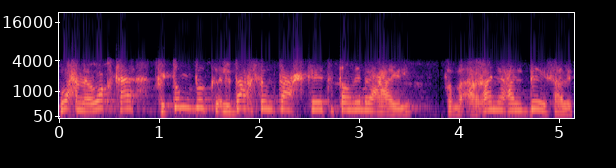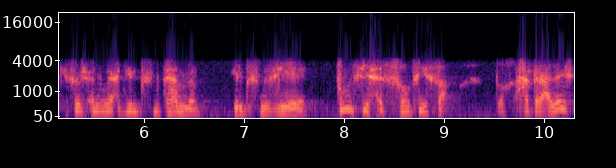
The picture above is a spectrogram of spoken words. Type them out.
وإحنا وقتها في تنبك البعث نتاع حكاية التنظيم العائلي. فما أغاني على اللبس على كيفاش إنه واحد يلبس متهمم. يلبس مزيان. تونسي يحسهم فيسع خاطر علاش؟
